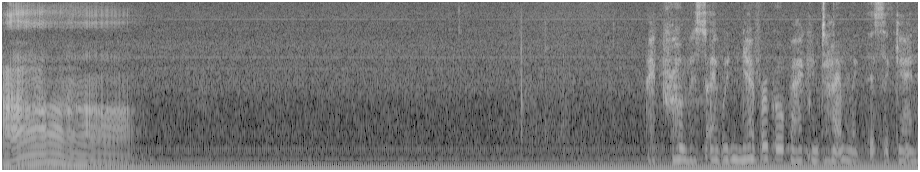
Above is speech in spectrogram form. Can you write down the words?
Ah. I promised I would never go back in time like this again.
